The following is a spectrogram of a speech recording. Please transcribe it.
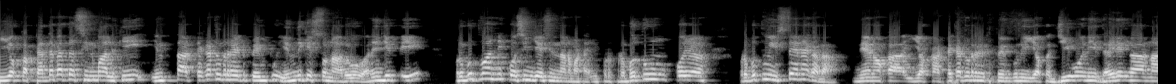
ఈ యొక్క పెద్ద పెద్ద సినిమాలకి ఇంత టికెట్ల రేటు పెంపు ఎందుకు ఇస్తున్నారు అని చెప్పి ప్రభుత్వాన్ని క్వశ్చన్ చేసింది అనమాట ఇప్పుడు ప్రభుత్వం ప్రభుత్వం ఇస్తేనే కదా నేను ఒక ఈ యొక్క టికెట్ల రేటు పెంపుని ఈ యొక్క జీవోని ధైర్యంగా నా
